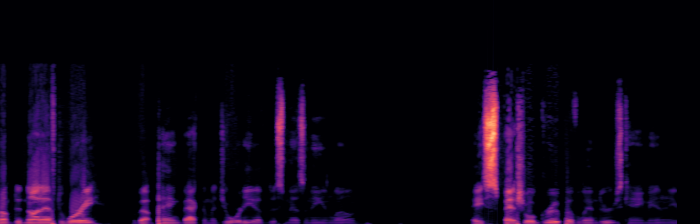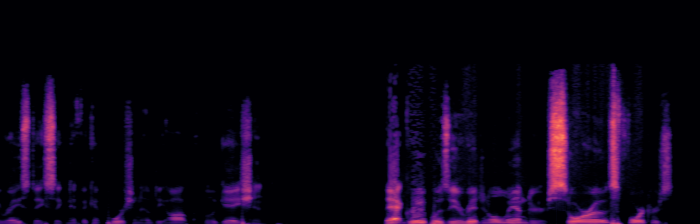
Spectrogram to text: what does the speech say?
Trump did not have to worry about paying back the majority of this mezzanine loan. A special group of lenders came in and erased a significant portion of the obligation. That group was the original lenders, Soros, Fortress,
